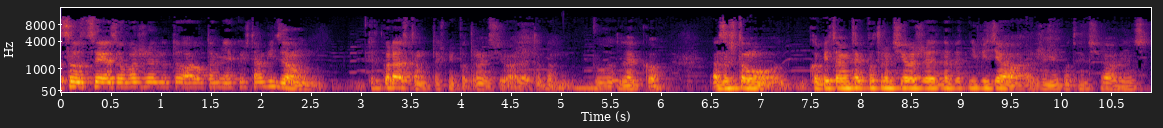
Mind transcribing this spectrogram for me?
co, co ja zauważyłem, no to auta mnie jakoś tam widzą. Tylko raz tam ktoś mnie potrącił, ale to tam było lekko. A zresztą kobieta mnie tak potrąciła, że nawet nie wiedziała, że mnie potrąciła, więc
